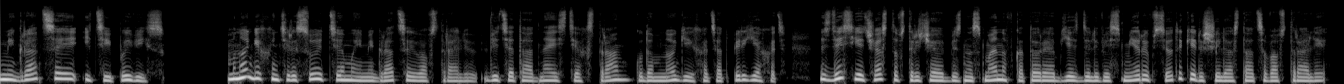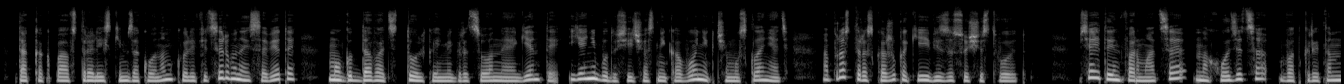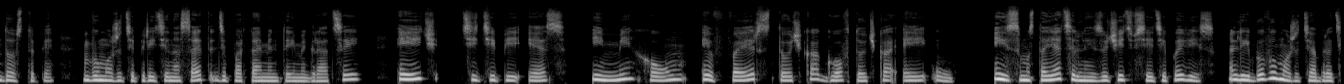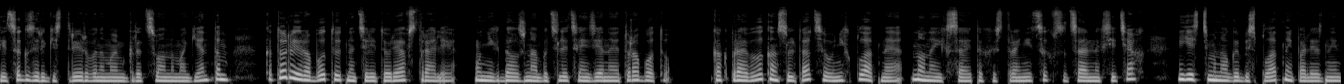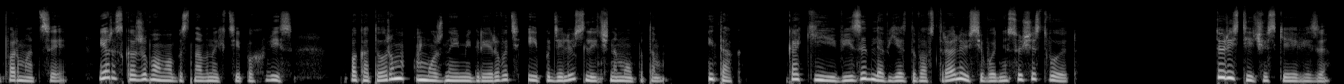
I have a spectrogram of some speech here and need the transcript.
Иммиграция и типы виз. Многих интересует тема иммиграции в Австралию, ведь это одна из тех стран, куда многие хотят переехать. Здесь я часто встречаю бизнесменов, которые объездили весь мир и все таки решили остаться в Австралии, так как по австралийским законам квалифицированные советы могут давать только иммиграционные агенты, я не буду сейчас никого ни к чему склонять, а просто расскажу, какие визы существуют. Вся эта информация находится в открытом доступе. Вы можете перейти на сайт Департамента иммиграции https immihomeaffairs.gov.au и самостоятельно изучить все типы виз. Либо вы можете обратиться к зарегистрированным иммиграционным агентам, которые работают на территории Австралии. У них должна быть лицензия на эту работу. Как правило, консультация у них платная, но на их сайтах и страницах в социальных сетях есть много бесплатной полезной информации. Я расскажу вам об основных типах виз, по которым можно эмигрировать, и поделюсь личным опытом. Итак, какие визы для въезда в Австралию сегодня существуют? Туристические визы.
